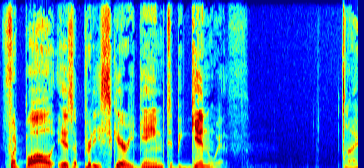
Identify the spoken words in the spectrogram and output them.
football is a pretty scary game to begin with. I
